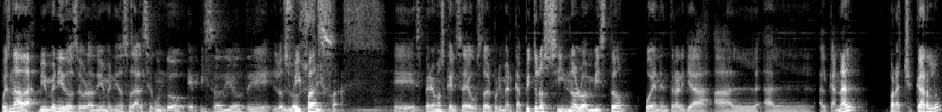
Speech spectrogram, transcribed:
pues nada, bienvenidos, de verdad, bienvenidos al segundo episodio de Los, FIFAs. Eh, esperemos que les haya gustado el primer capítulo. Si no lo han visto, pueden entrar ya al, al- al canal para checarlo.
